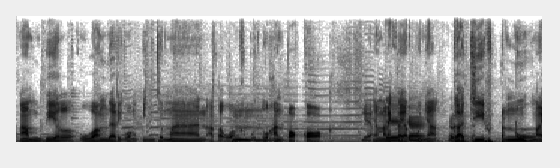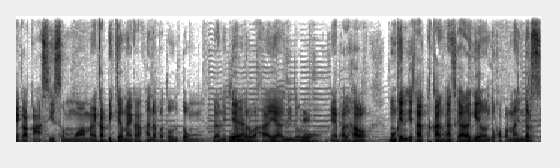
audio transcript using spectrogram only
ngambil uang dari uang pinjaman atau uang Hmm. kebutuhan pokok Ya. yang mereka Iya, yang kan. punya gaji penuh mereka kasih semua mereka pikir mereka akan dapat untung dan itu Iya. yang berbahaya Hmm, gitu iya. ya padahal mungkin kita tekankan sekali lagi ya untuk open minders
